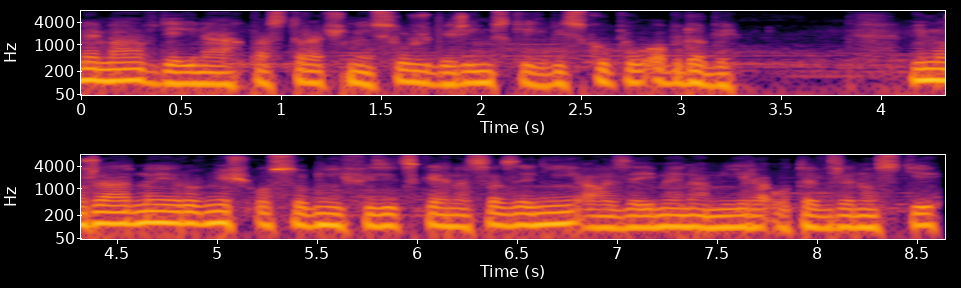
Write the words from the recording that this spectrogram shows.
nemá v dějinách pastorační služby římských biskupů obdoby. Mimořádné je rovněž osobní fyzické nasazení, ale zejména míra otevřenosti,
